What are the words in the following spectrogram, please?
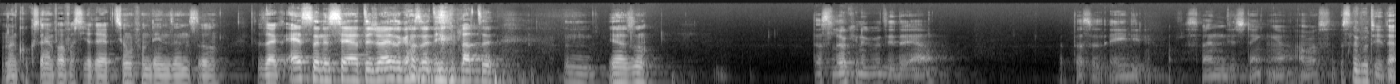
Und dann guckst du einfach, was die Reaktionen von denen sind. So. Du sagst, Essen ist fertig, weißt du, kommst mit diese Platte. Und ja, so. Das ist Loki eine gute Idee, ja. Das ist, die, das werden die sich denken, ja. Aber es ist eine gute Idee,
